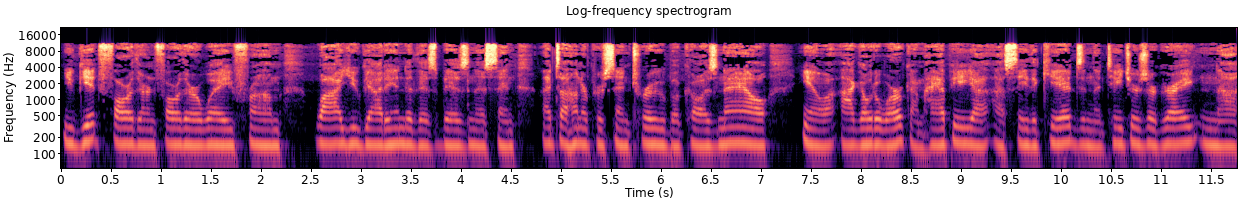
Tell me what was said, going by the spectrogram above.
you get farther and farther away from why you got into this business. And that's 100% true because now, you know, I go to work, I'm happy, I, I see the kids and the teachers are great. And, uh,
